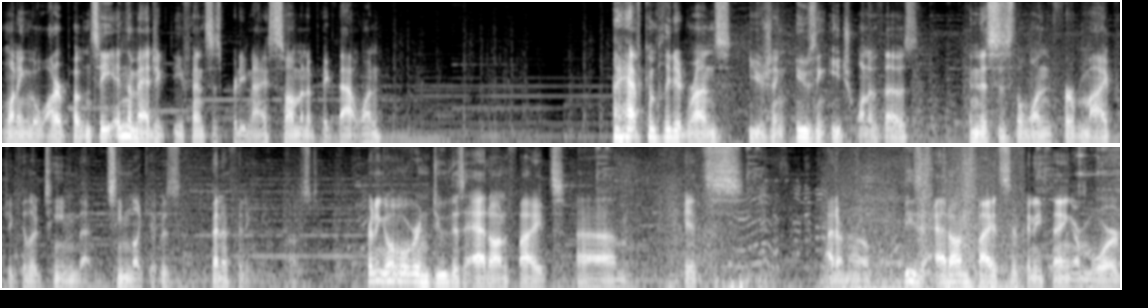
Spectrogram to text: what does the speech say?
wanting the water potency and the magic defense is pretty nice. So I'm going to pick that one. I have completed runs using using each one of those. And this is the one for my particular team that seemed like it was benefiting me the most. We're to go over and do this add-on fight. Um, it's, I don't know. These add-on fights, if anything, are more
